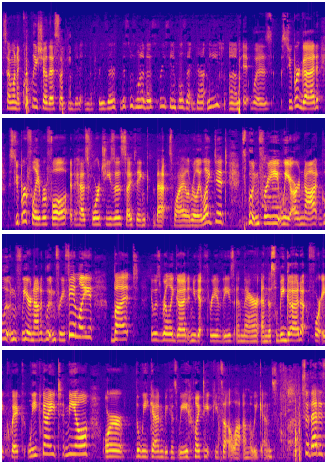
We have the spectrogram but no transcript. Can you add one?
so I want to quickly show this so I can get it in the freezer. This was one of those free samples that got me. Um, it was super good, super flavorful. It has four cheeses, so I think that's why I really liked it. It's gluten-free. We are not gluten, we are not a gluten-free family, but it was really good and you get three of these in there and this will be good for a quick weeknight meal or the weekend because we like to eat pizza a lot on the weekends. So that is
